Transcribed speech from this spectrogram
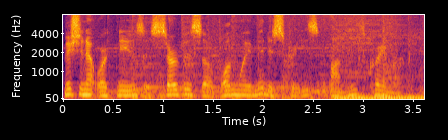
Mission Network News is service of One Way Ministries. I'm Ruth Kramer.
